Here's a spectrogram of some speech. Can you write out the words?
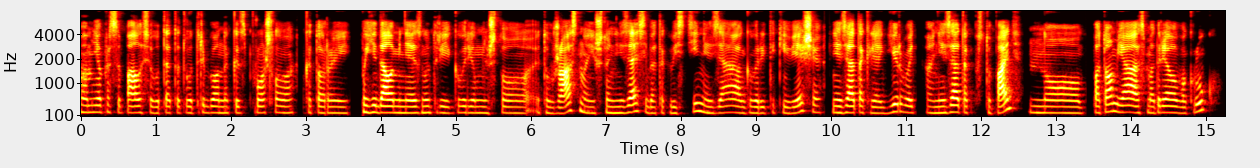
во мне просыпался вот этот вот ребенок из прошлого, который поедал меня изнутри и говорил мне, что это ужасно, и что нельзя себя так вести, нельзя говорить такие вещи, нельзя так реагировать, а нельзя так поступать. Но потом я смотрела вокруг,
